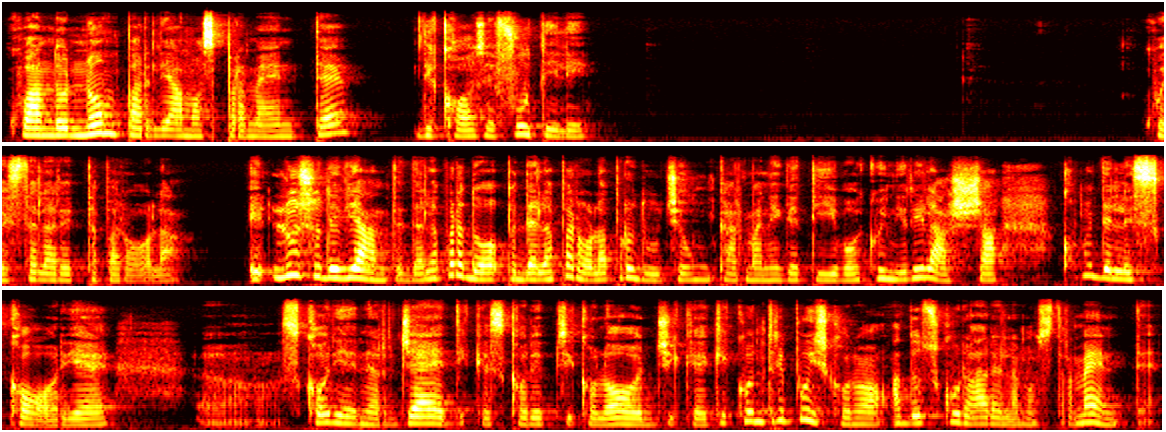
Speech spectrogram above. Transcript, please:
quando non parliamo aspramente di cose futili. Questa è la retta parola. E l'uso deviante della, parado- della parola produce un karma negativo e quindi rilascia come delle scorie, uh, scorie energetiche, scorie psicologiche che contribuiscono ad oscurare la nostra mente.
